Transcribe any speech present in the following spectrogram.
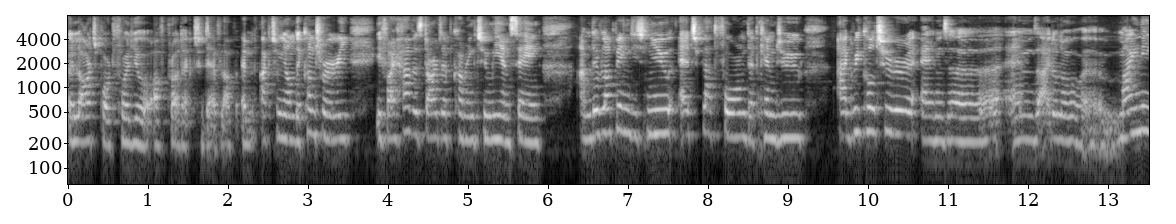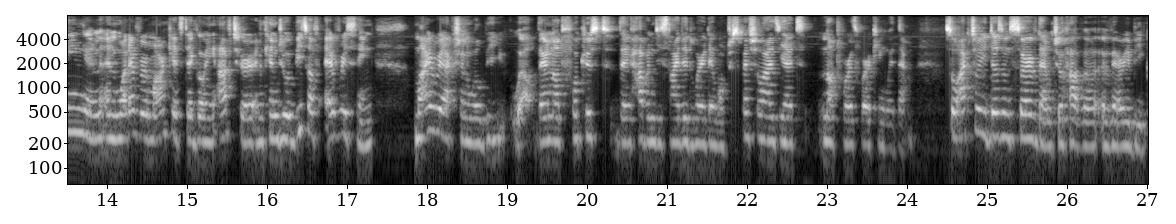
a large portfolio of product to develop. And actually, on the contrary, if I have a startup coming to me and saying, I'm developing this new edge platform that can do agriculture and uh, and I don't know uh, mining and, and whatever markets they're going after and can do a bit of everything. My reaction will be, well, they're not focused. They haven't decided where they want to specialize yet. Not worth working with them. So actually, it doesn't serve them to have a, a, very big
